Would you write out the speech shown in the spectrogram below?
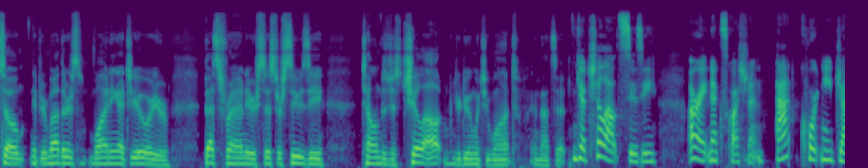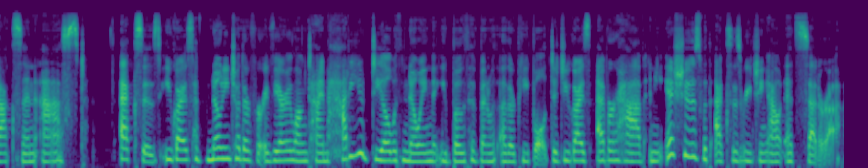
So if your mother's whining at you or your best friend or your sister Susie, tell them to just chill out. You're doing what you want, and that's it. Yeah, chill out, Susie. All right, next question. At Courtney Jackson asked, Exes, you guys have known each other for a very long time. How do you deal with knowing that you both have been with other people? Did you guys ever have any issues with exes reaching out, etc.?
